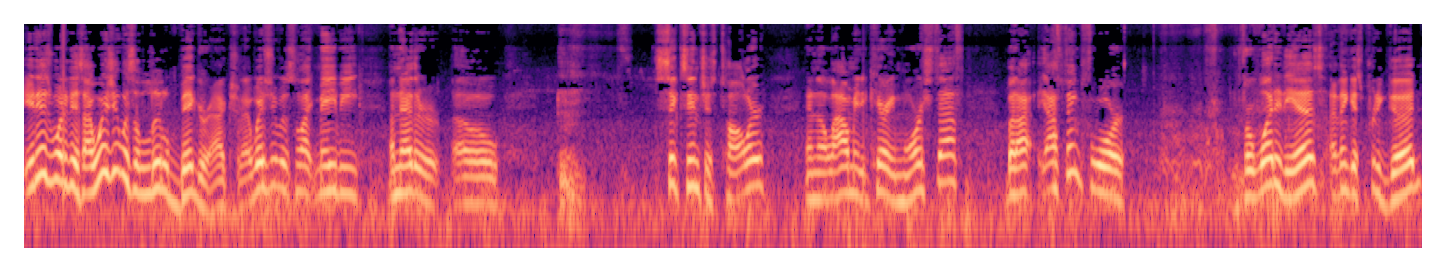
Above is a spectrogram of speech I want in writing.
it is what it is. I wish it was a little bigger, actually. I wish it was like maybe another, oh, six inches taller and allow me to carry more stuff. But I, I think for for what it is, I think it's pretty good.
